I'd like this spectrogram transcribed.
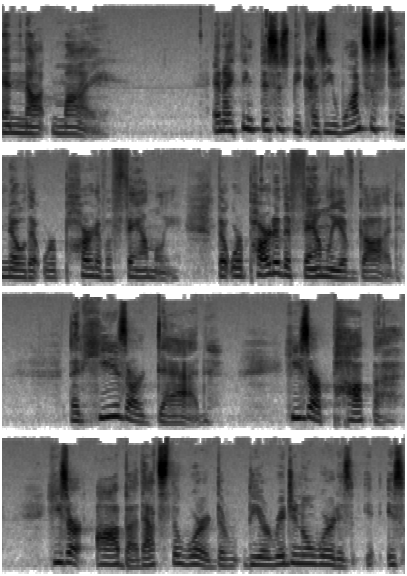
and not my? And I think this is because he wants us to know that we're part of a family, that we're part of the family of God, that he's our dad, he's our papa, he's our abba. That's the word. The, the original word is, is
